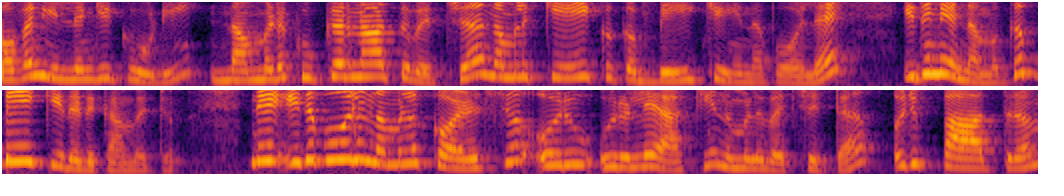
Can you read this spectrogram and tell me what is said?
ഓവൻ ഇല്ലെങ്കിൽ കൂടി നമ്മുടെ കുക്കറിനകത്ത് വെച്ച് നമ്മൾ കേക്ക് ഒക്കെ ബേക്ക് ചെയ്യുന്ന പോലെ ഇതിനെ നമുക്ക് ബേക്ക് ചെയ്തെടുക്കാൻ പറ്റും. ഇതുപോലെ നമ്മൾ കുഴച്ച് ഒരു ഉരുളയാക്കി നമ്മൾ വെച്ചിട്ട് ഒരു പാത്രം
